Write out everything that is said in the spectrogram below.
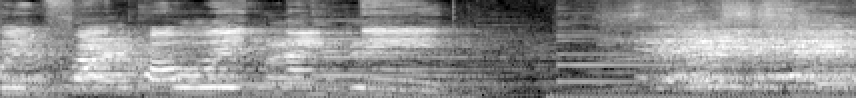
we'll fight COVID-19. Stay safe.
